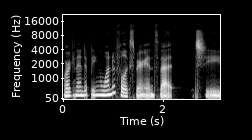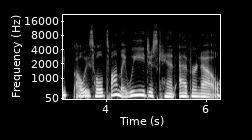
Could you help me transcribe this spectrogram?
or it can end up being a wonderful experience that she always holds fondly. We just can't ever know.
